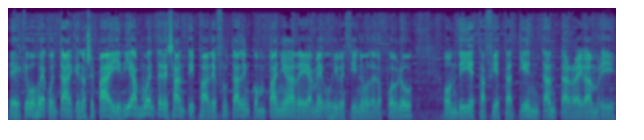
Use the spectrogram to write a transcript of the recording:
Eh, ¿Qué os voy a contar? Que no sepáis, días muy interesantes para disfrutar en compañía de amigos y vecinos de los pueblos donde esta fiesta tiene tanta regambre.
